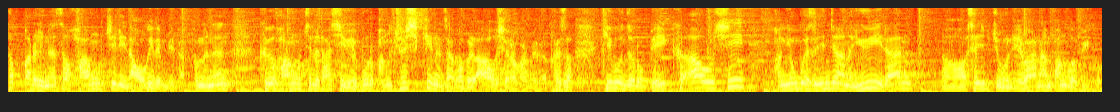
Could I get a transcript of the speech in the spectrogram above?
효과로 인해서 화학물질이 나오게 됩니다. 그러면은 그 화학물질을 다시 외부로 방출시키는 작업을 아웃이라고 합니다. 그래서 기본적으로 베이크 아웃이 환경부에서 인정하는 유일한 어, 새집 증후를 예방하는 방법이고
